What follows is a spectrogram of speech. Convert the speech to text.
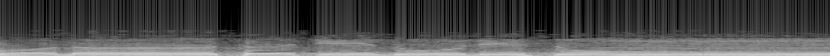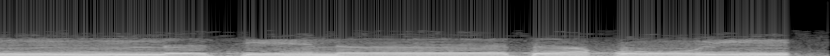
ولا تجد لسنتنا تحويلا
